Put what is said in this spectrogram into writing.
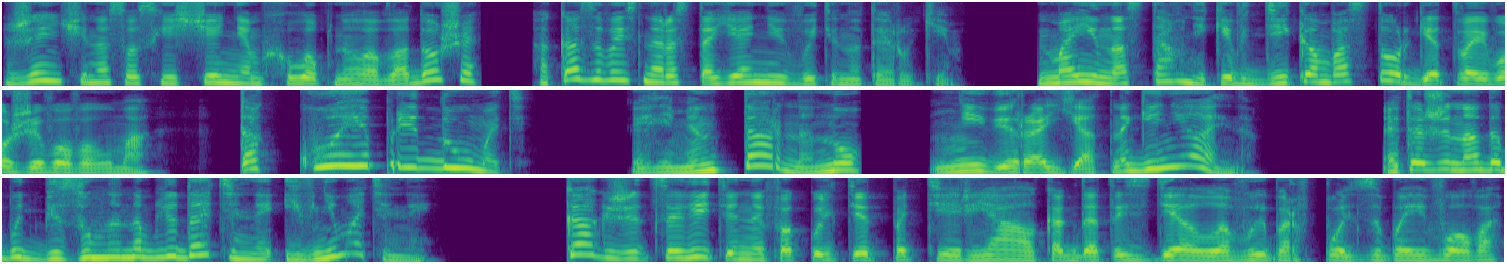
Женщина с восхищением хлопнула в ладоши, оказываясь на расстоянии вытянутой руки. «Мои наставники в диком восторге от твоего живого ума. Такое придумать! Элементарно, но невероятно гениально. Это же надо быть безумно наблюдательной и внимательной. Как же целительный факультет потерял, когда ты сделала выбор в пользу боевого?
